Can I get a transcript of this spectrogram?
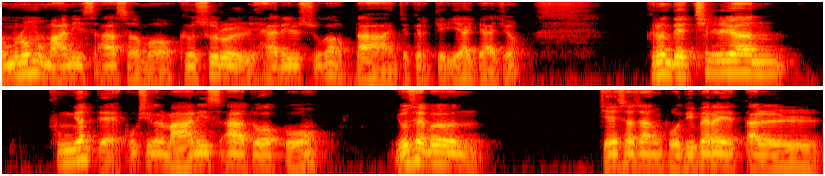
너무너무 많이 쌓아서 뭐 그 수를 헤아릴 수가 없다. 이제 그렇게 이야기하죠. 그런데 7년 풍년 때 곡식을 많이 쌓아두었고 요셉은 제사장 보디베라의 딸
